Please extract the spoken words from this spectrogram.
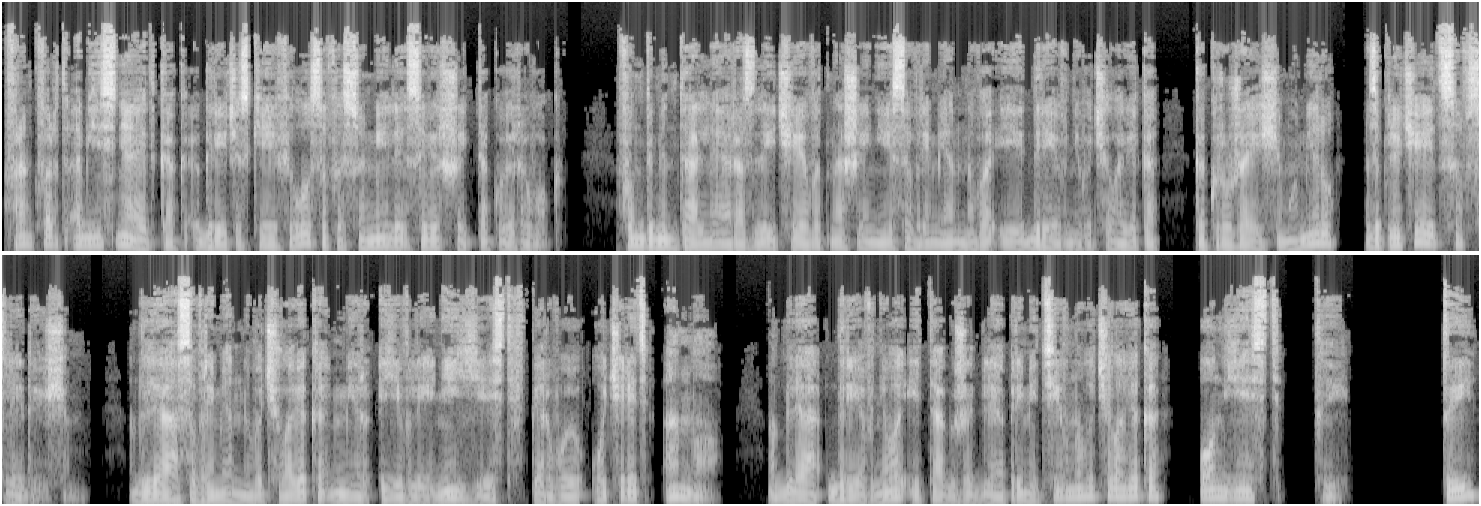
Франкфурт объясняет, как греческие философы сумели совершить такой рывок. Фундаментальное различие в отношении современного и древнего человека к окружающему миру заключается в следующем. Для современного человека мир явлений есть в первую очередь оно. Для древнего и также для примитивного человека он есть ты. Ты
